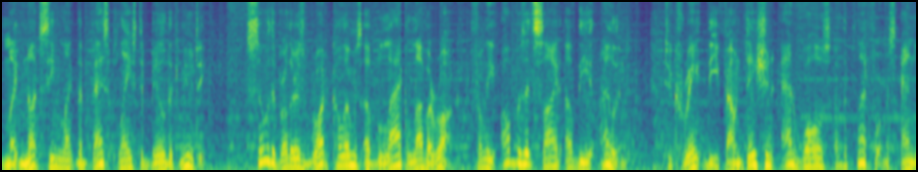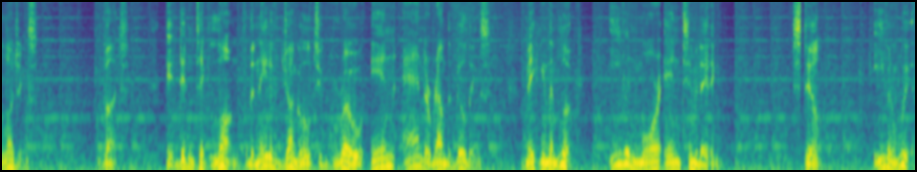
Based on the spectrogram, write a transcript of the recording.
might not seem like the best place to build a community. So the brothers brought columns of black lava rock from the opposite side of the island to create the foundation and walls of the platforms and lodgings. But it didn't take long for the native jungle to grow in and around the buildings, making them look even more intimidating. Still, even with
